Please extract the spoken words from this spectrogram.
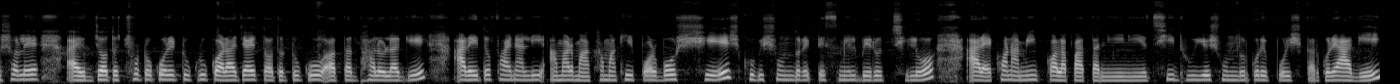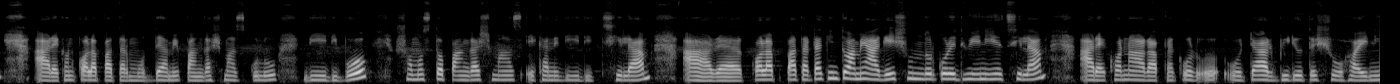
আসলে যত ছোট করে টুকরো করা যায়, ততটুকু অর্থাৎ ভালো লাগে। আর এই তো ফাইনালি আমার মাখামাখির পর্ব শেষ। খুবই সুন্দর একটা স্মেল বেরোচ্ছিল। আর এখন আমি কলা পাতা নিয়ে নিয়েছি, ধুয়ে সুন্দর করে পরিষ্কার করে আগেই। আর এখন কলা পাতার মধ্যে আমি পাঙ্গাস মাছগুলো দিয়ে দিব। সমস্ত পাঙ্গাস মাছ এখানে দিয়ে দিচ্ছিলাম। আর কলা পাতাটা কিন্তু আমি আগেই সুন্দর করে ধুয়ে নিয়েছিলাম। আর এখন আর আপনাকে ওটা আর ভিডিওতে শো হয়নি।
